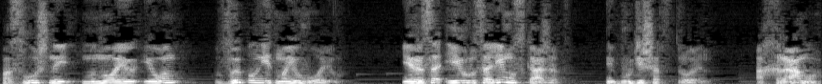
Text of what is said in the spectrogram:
послушный мною, и он выполнит мою волю. Иерусалиму скажет, ты будешь отстроен, а храму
